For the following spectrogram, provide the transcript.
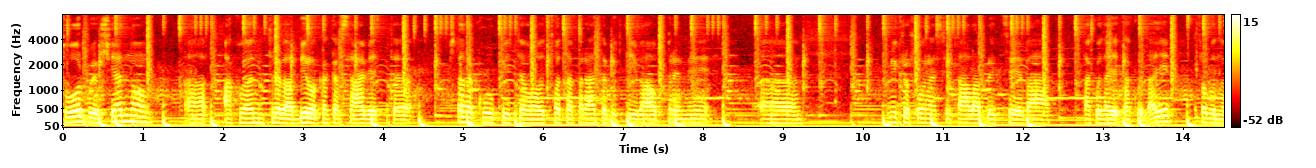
torbu još jednom. ako vam treba bilo kakav savjet šta da kupite od fotoaparata, objektiva, opreme, mikrofona, svjetala, bliceva, tako dalje, tako dalje. Slobodno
